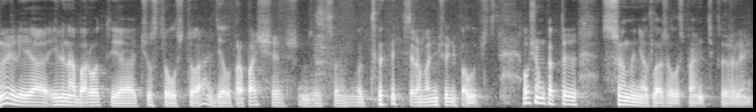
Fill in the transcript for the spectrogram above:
Ну или я, или наоборот, я чувствовал, что а, дело пропащее, что называется, вот все равно ничего не получится. В общем, как-то совершенно не отложилось памяти, к сожалению.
